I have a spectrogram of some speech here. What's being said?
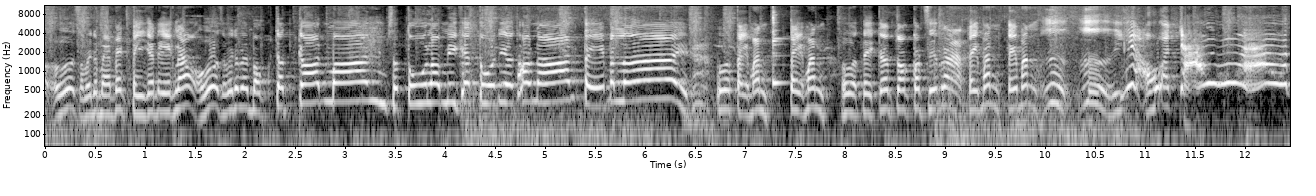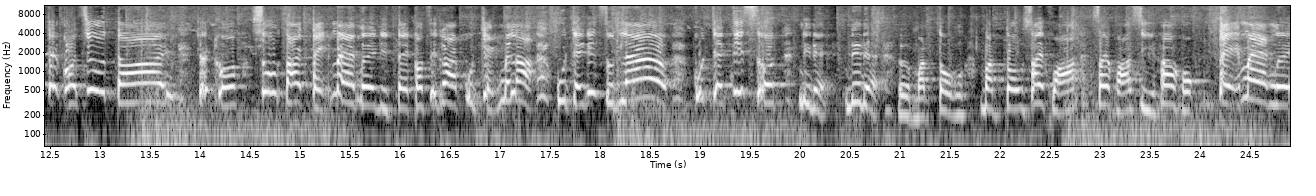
อเออสไปเดอร์แมนแม่งตีกันเองแล้วเออสไปเดอร์แมนบอกจัดการมันศัตรูเรามีแค่ตัวเดียวเท่านั้น เตะมันเลยเออเตะมันเตะมันเออเตะกระจอกก็อดซิลล่าเตะมันเตะมันเออเออเหี้ยเอาเจ้า สู้ตาย ฉันขอสู้ตายเตะแม่งเลยดิเตะก็อดซิลล่ากูเจ๋งไหมล่ะ กูเจ๋งที่สุดแล้ว กูเจ๋งที่สุด นี่เนี่ยนี่เนี่ยเออมัดตรงมัดตรงซ้ายขวาซ้ายขวาสี่ห้าหกเตะแม่งเลย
